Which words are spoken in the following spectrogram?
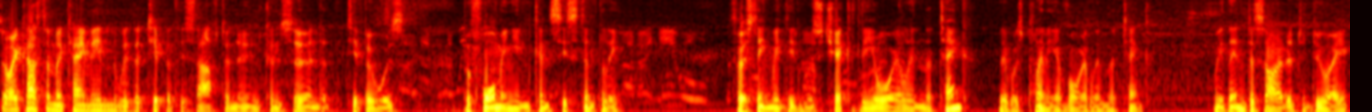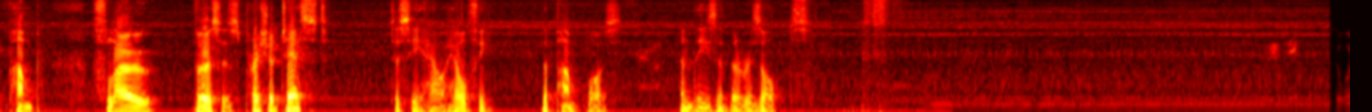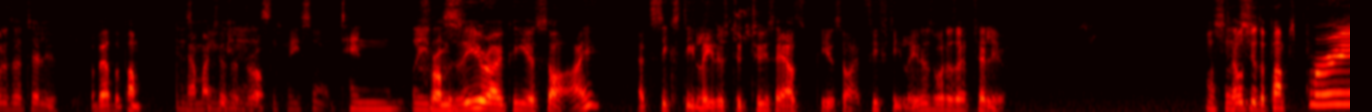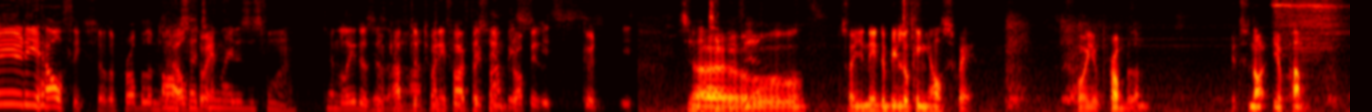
So a customer came in with a tipper this afternoon concerned that the tipper was performing inconsistently. First thing we did was check the oil in the tank. There was plenty of oil in the tank. We then decided to do a pump flow versus pressure test to see how healthy the pump was. And these are the results. So what does that tell you about the pump? How much has it dropped? Ten liters. From 0 psi at 60 litres to 2000 psi at 50 litres, what does that tell you? Oh, so tells you the pump's pretty healthy, so the problem's Oh, so ten liters is fine. 10 litres is Okay, up to if- if 25% drop is it's good. So, the? So, so you need to be looking elsewhere for your problem. It's not your pump.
